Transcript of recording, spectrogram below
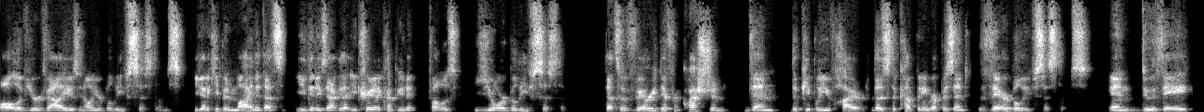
all of your values and all your belief systems. You got to keep in mind that that's you did exactly that. You created a company that follows your belief system. That's a very different question than the people you've hired. Does the company represent their belief systems? And do they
